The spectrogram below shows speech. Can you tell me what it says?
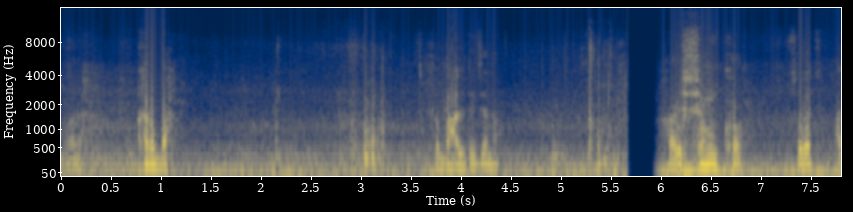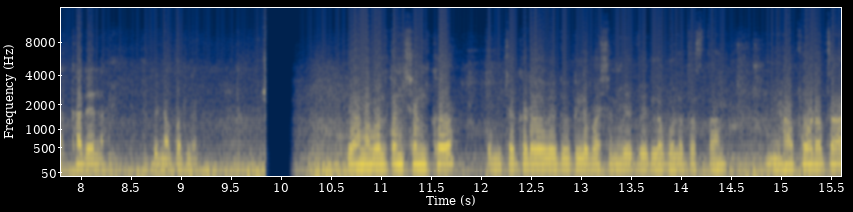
बघा खरबा. असं बालतीचे ना. हा शंख. सूरज अख्खा दे ना बिना पडलं. यानं बोलताना शंख तुमच्याकडे वेगवेगळे भाषण वेगवेगळं बोलत असतात. आणि हा फोडाचा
